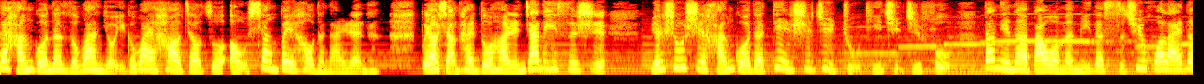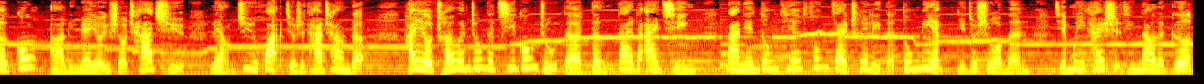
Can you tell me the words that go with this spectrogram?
在韩国呢，the one 有一个外号叫做偶像背后的男人。不要想太多哈，人家的意思是原书是韩国的电视剧主题曲之父。当年呢，把我们迷得死去活来的宫啊，里面有一首插曲，两句话就是他唱的。还有传闻中的七公主的等待的爱情，那年冬天风在吹里的冬恋，也就是我们节目一开始听到的歌。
